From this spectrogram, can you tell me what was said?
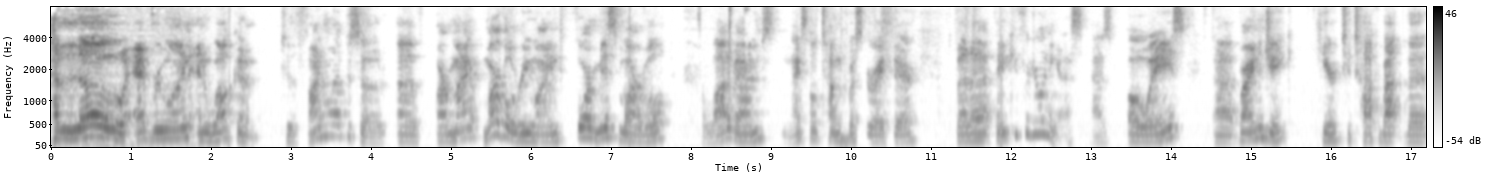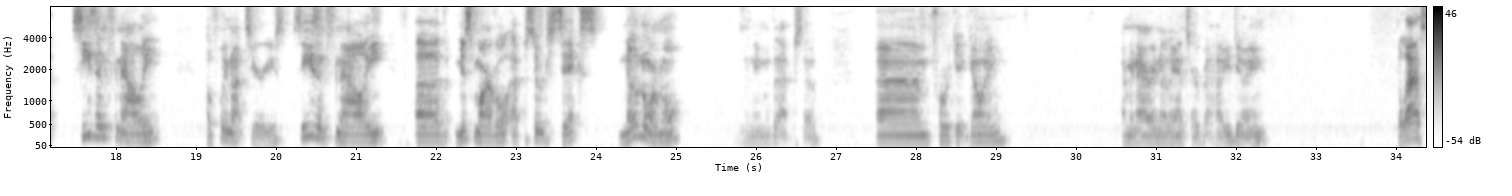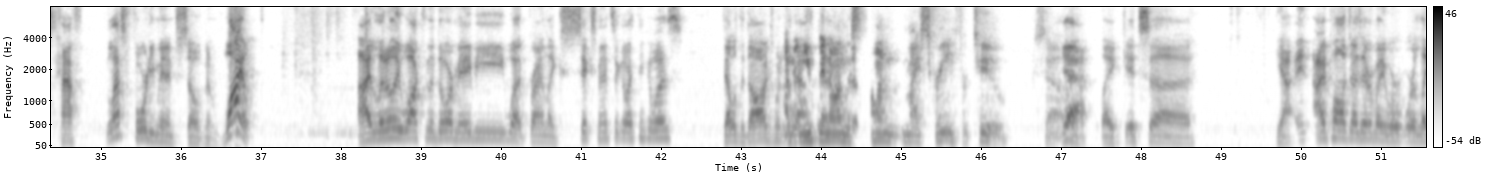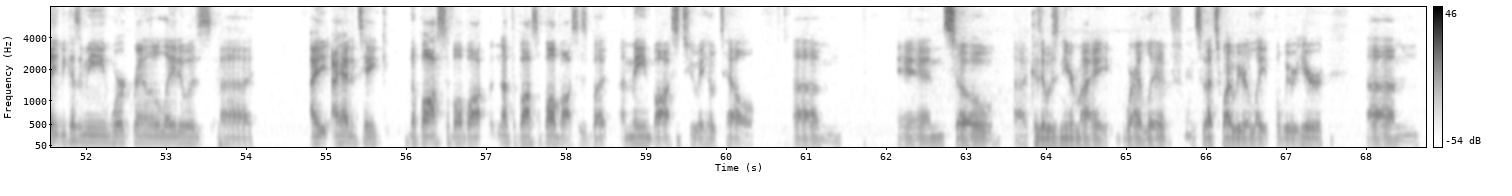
Hello, everyone, and welcome to the final episode of our My- Marvel Rewind for Miss Marvel. It's a lot of M's, nice little tongue twister right there. But uh, thank you for joining us. As always, uh, Brian and Jake here to talk about the season finale, hopefully not series, season finale of Miss Marvel, episode six, No Normal is the name of the episode. Um, before we get going, I mean, I already know the answer, but how you doing? The last half, the last 40 minutes or so have been wild. I literally walked in the door maybe what, Brian, like six minutes ago, I think it was. Dealt with the dogs. Went to I mean, you've been on this on my screen for two, so Yeah, like it's uh yeah, and I apologize everybody. We're we're late because of me. Work ran a little late. It was uh I I had to take the boss of all boss not the boss of all bosses, but a main boss to a hotel. Um and so because it was near my where I live, and so that's why we were late. But we were here. Um,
